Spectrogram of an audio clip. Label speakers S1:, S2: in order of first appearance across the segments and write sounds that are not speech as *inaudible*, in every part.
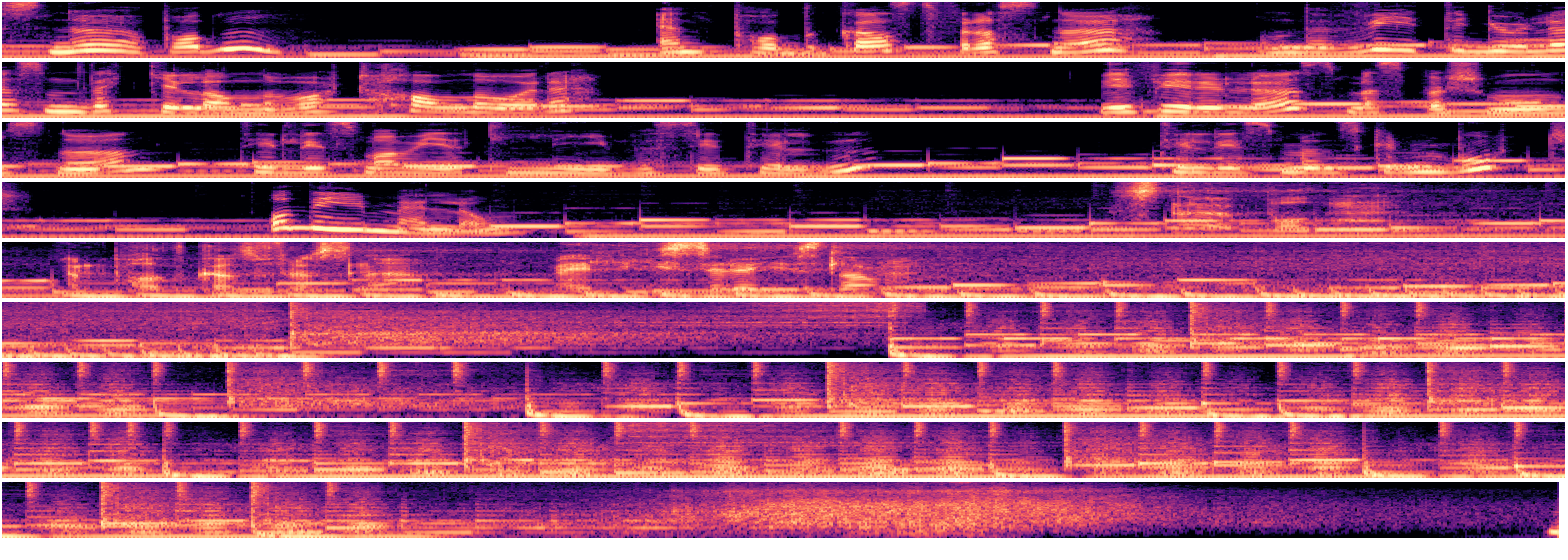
S1: Snøpodden. En podkast fra Snø om det hvite gullet som dekker landet vårt halve året. Vi fyrer løs med spørsmål om snøen til de som har viet livet sitt til den, til de som ønsker den bort, og de imellom.
S2: Snøpodden, en podkast fra Snø med Lise Røisland.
